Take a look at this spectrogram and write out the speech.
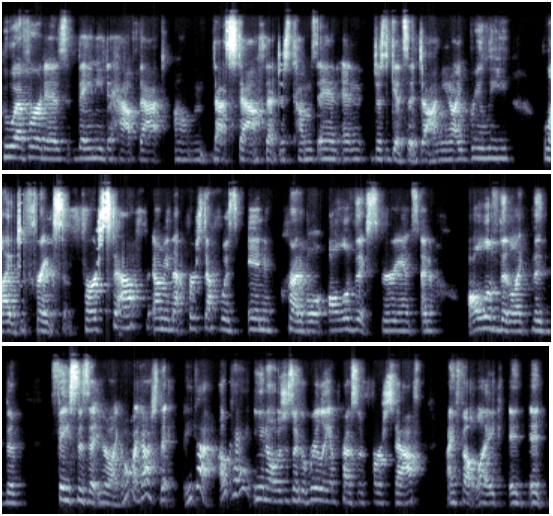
whoever it is, they need to have that um, that staff that just comes in and just gets it done. You know, I really liked Frank's first staff. I mean, that first staff was incredible. All of the experience and all of the like the the faces that you're like, oh my gosh, they, he got okay. You know, it was just like a really impressive first staff. I felt like it it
